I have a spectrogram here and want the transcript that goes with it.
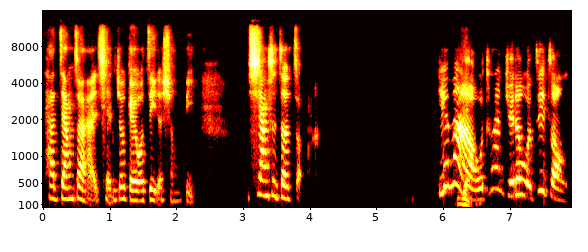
他这样赚来的钱就给我自己的兄弟，像是这种啊？天哪！我突然觉得我这种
